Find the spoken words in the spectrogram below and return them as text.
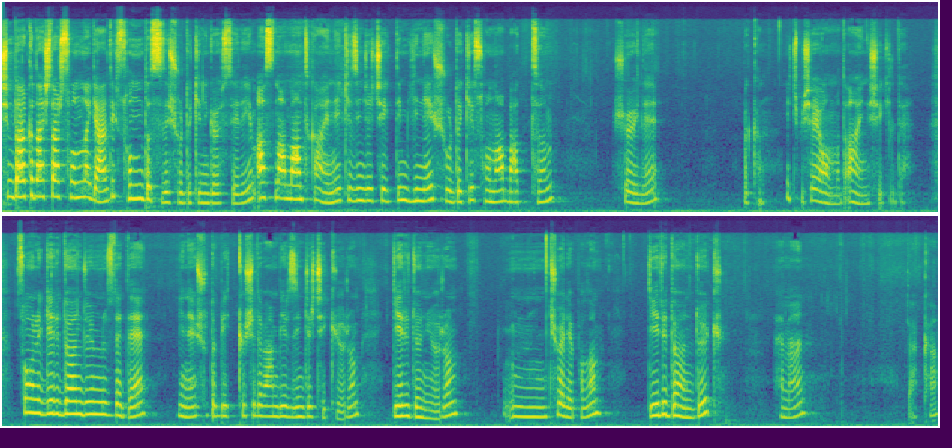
Şimdi arkadaşlar sonuna geldik. Sonunu da size şuradakini göstereyim. Aslında mantık aynı. İki zincir çektim. Yine şuradaki sona battım. Şöyle. Bakın. Hiçbir şey olmadı. Aynı şekilde. Sonra geri döndüğümüzde de yine şurada bir köşede ben bir zincir çekiyorum. Geri dönüyorum. Hmm, şöyle yapalım. Geri döndük. Hemen. Bir dakika.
